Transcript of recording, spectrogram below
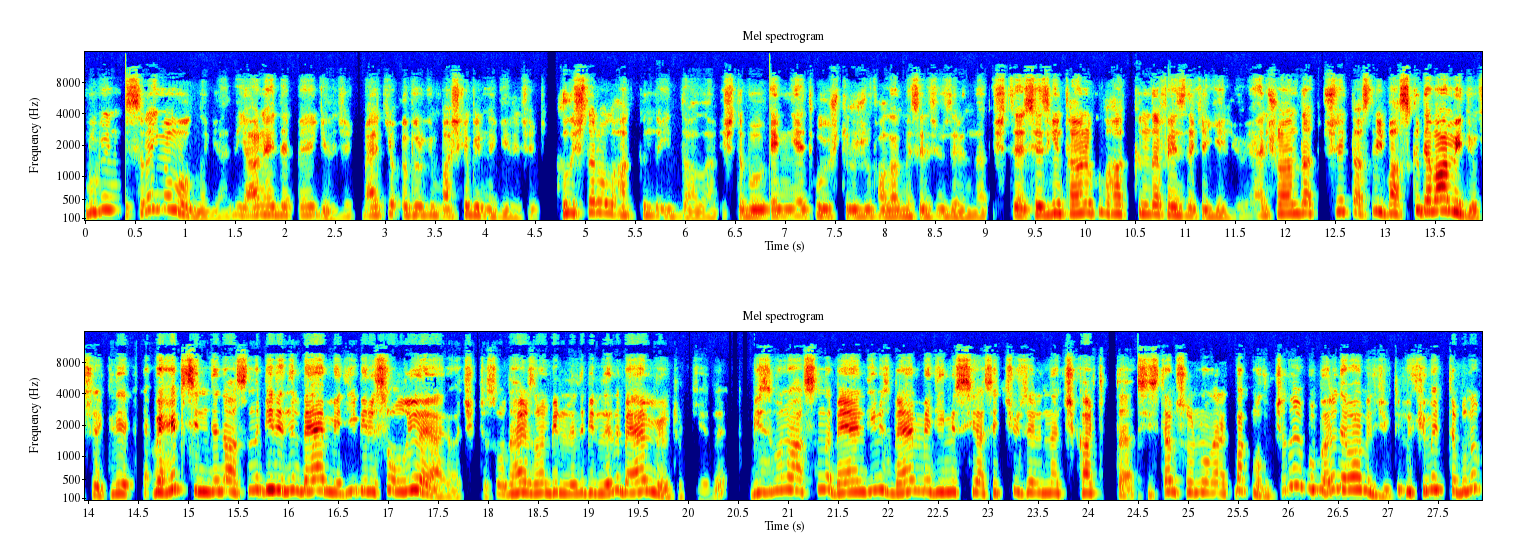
Bugün sıra İmamoğlu'na geldi. Yarın HDP'ye gelecek. Belki öbür gün başka birine gelecek. Kılıçdaroğlu hakkında iddialar. İşte bu emniyet, uyuşturucu falan meselesi üzerinden. İşte Sezgin Tanrıkulu hakkında fezleke geliyor. Yani şu anda sürekli aslında bir baskı devam ediyor. Sürekli ve hepsinde de aslında birinin beğenmediği birisi oluyor yani açıkçası. O da her zaman birileri birilerini beğenmiyor Türkiye'de. Biz bunu aslında beğendiğimiz, beğenmediğimiz siyasetçi üzerinden çıkartıp da sistem sorunu olarak bakmadıkça da bu böyle devam edecektir. Hükümet de bunu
